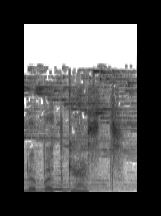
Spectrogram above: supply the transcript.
le podcast.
